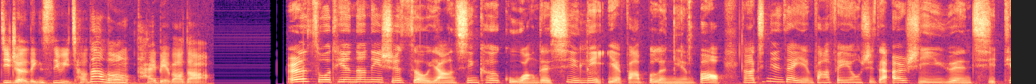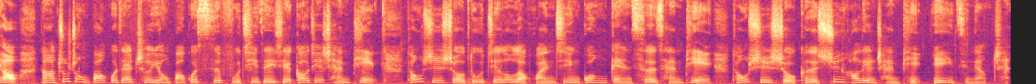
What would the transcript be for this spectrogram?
记者林思雨、乔大龙台北报道。而昨天呢，逆势走阳，新科股王的系列也发布了年报。那今年在研发费用是在二十亿元起跳，那注重包括在车用、包括伺服器这些高阶产品，同时首度揭露了环境光感测产品，同时首颗的讯号链产品也已经量产。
